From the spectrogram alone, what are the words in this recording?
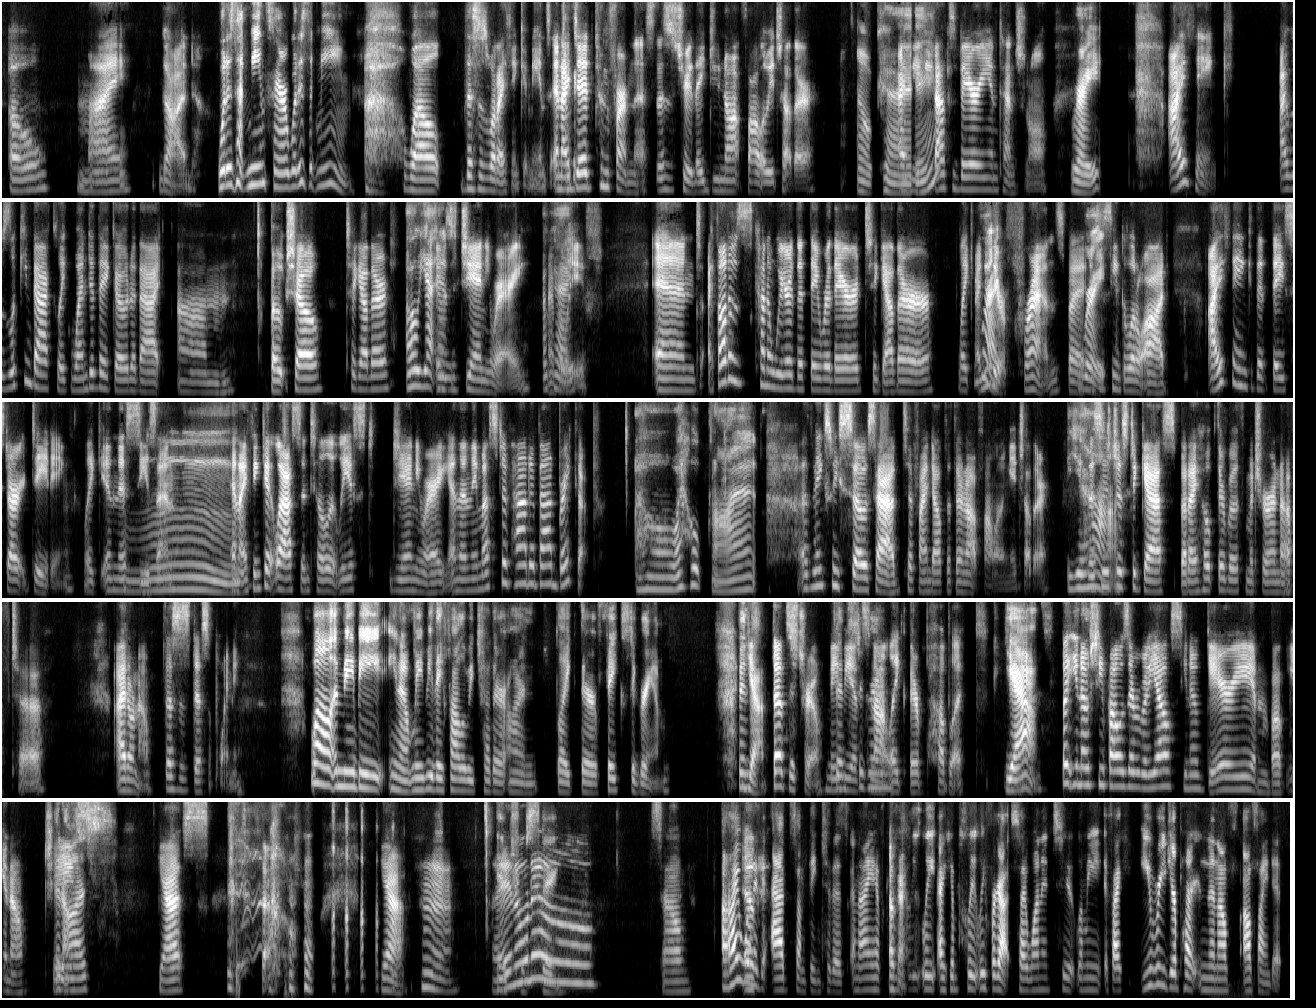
oh my god What does that mean, Sarah? What does it mean? well this is what i think it means and i did confirm this this is true they do not follow each other Okay. i mean that's very intentional right. i think i was looking back like when did they go to that um boat show together Oh, yeah. it was january i believe and i thought it was kind of weird that they were there together like i knew Right. they were friends but it just seemed a little odd i think that they start dating like in this season Mm. and I think it lasts until at least January, and then they must have had a bad breakup. oh, I hope not. It makes me so sad to find out that they're not following each other. Yeah. This is just a guess, but I hope they're both mature enough to. I don't know. This is disappointing. well, and maybe, you know, maybe they follow each other on like their Fakestagram. Fin- yeah, that's Fin- true. Maybe it's Finstagram? not like they're public. Yeah. ones. But you know, she follows everybody else. You know, Gary and but you know, Chase. And us. Yes. So, yeah. Hmm. I don't know. So, I wanted Okay. to add something to this, and I have Okay. completely, I completely forgot. So I wanted to let me, if I, you read your part, and then I'll, I'll find it.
